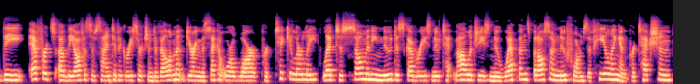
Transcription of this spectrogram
the efforts of the Office of Scientific Research and Development during the Second World War, particularly, led to so many new discoveries, new technologies, new weapons, but also new forms of healing and protection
